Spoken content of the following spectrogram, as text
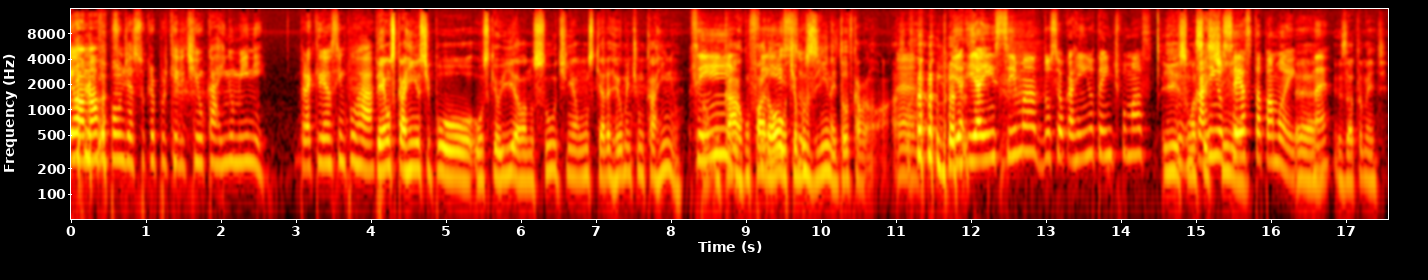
Eu amava o pão de açúcar porque ele tinha o carrinho mini pra criança empurrar. Tem uns carrinhos, tipo, os que eu ia lá no sul, tinha uns que era realmente um carrinho. Tipo, Sim, um carro com farol, isso. tinha buzina, então eu ficava, nossa. É. E, e aí em cima do seu carrinho tem tipo uma, Isso, um uma carrinho cestinha. cesta pra mãe, É, né? exatamente.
